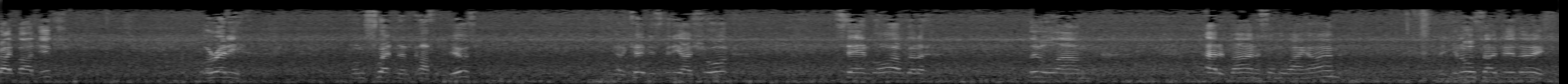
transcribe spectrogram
Straight bar dips. Already I'm sweating and puffing viewers. I'm going to keep this video short. Stand by, I've got a little um, added bonus on the way home. You can also do these.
